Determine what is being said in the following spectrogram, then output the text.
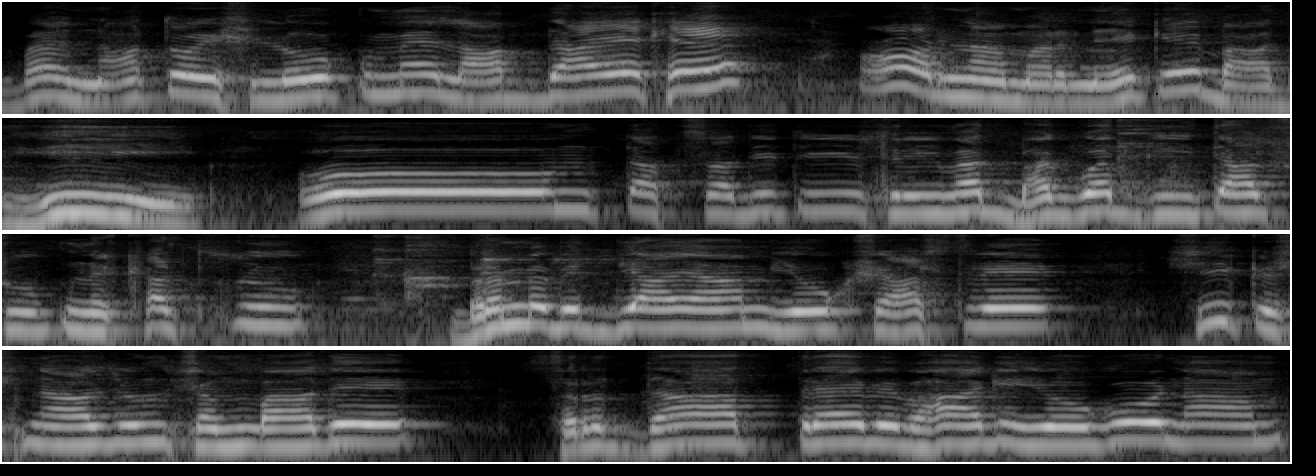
वह ना तो इस लोक में लाभदायक है और न मरने के बाद ही। ओम तत्सदिति श्रीमद्भगवद्गीतासूपनिषत्सु ब्रह्म विद्यायां योगशास्त्रे श्रीकृष्णार्जुन संवादे श्रद्धात्रय विभाग योगो नाम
